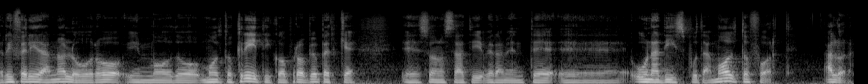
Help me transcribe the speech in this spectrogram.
riferiranno a loro in modo molto critico, proprio perché sono stati veramente una disputa molto forte. Allora,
